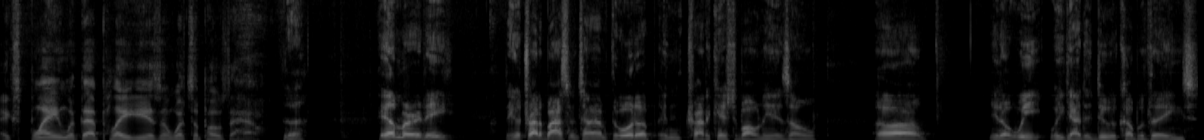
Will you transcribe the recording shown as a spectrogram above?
Explain what that play is and what's supposed to happen. Yeah. Hail Mary, they, they're going to try to buy some time, throw it up, and try to catch the ball in the end zone. Uh, you know, we, we got to do a couple things.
